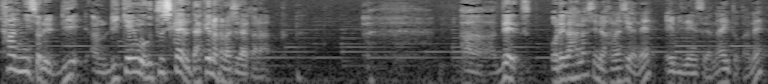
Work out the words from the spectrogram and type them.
単にそれ利あの利権を移し替えるだけの話だから。あで俺が話してる話がねエビデンスがないとかね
